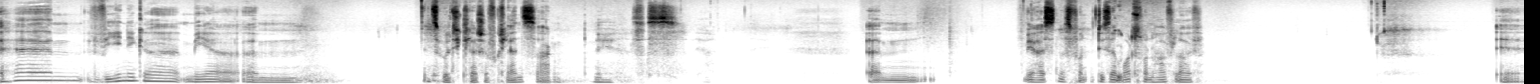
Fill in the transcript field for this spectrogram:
ähm, weniger, mehr, ähm, jetzt wollte ich Clash of Clans sagen. Nee, das ist, ja. Ähm, wie heißt denn das von, dieser Mod von Half-Life? Äh,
